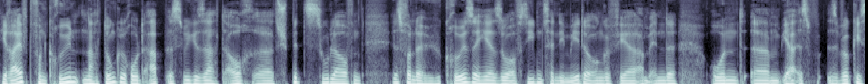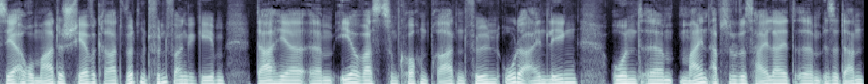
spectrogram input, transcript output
Die reift von grün nach dunkelrot ab, ist wie gesagt auch äh, spitz zulaufend, ist von der Größe her so auf sieben Zentimeter ungefähr am Ende und ähm, ja, ist, ist, wirklich sehr aromatisch. Schärfegrad wird mit 5 angegeben, daher ähm, eher was zum Kochen, Braten, Füllen oder Einlegen. Und ähm, mein absolutes Highlight ähm, ist sie dann,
